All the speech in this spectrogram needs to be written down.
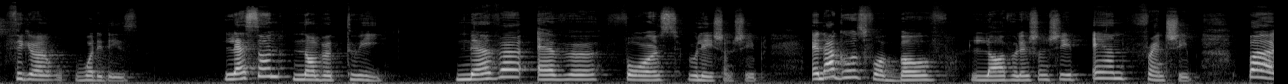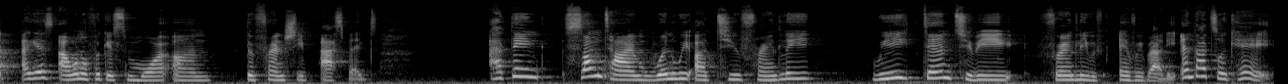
figure out what it is. Lesson number three. Never ever force relationship. And that goes for both love relationship and friendship but I guess I want to focus more on the friendship aspect. I think sometimes when we are too friendly, we tend to be friendly with everybody, and that's okay.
